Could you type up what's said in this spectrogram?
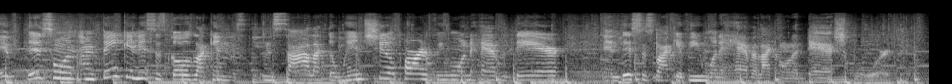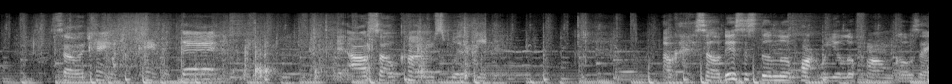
if this one, I'm thinking this is goes like in inside like the windshield part if you want to have it there. And this is like if you want to have it like on a dashboard. So it came, came with that. It also comes with Okay, so this is the little part where your little phone goes at.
